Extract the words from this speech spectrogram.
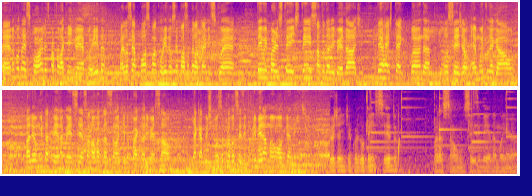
É, não vou dar spoilers para falar quem ganha a corrida, mas você aposta uma corrida, você passa pela Times Square, tem o Empire State, tem a Estátua da Liberdade, tem o hashtag Panda, ou seja, é muito legal. Valeu muito a pena conhecer essa nova atração aqui do Parque da Universal. E a Capricho mostrou pra vocês em primeira mão, obviamente. Hoje a gente acordou bem cedo, agora são seis e meia da manhã.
